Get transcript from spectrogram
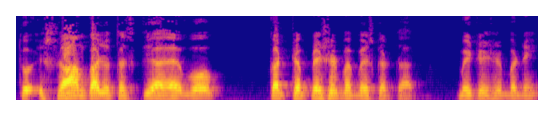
تو اسلام کا جو تذکیہ ہے وہ کنٹمپریشن پر پیش کرتا ہے میڈیٹیشن پر نہیں۔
